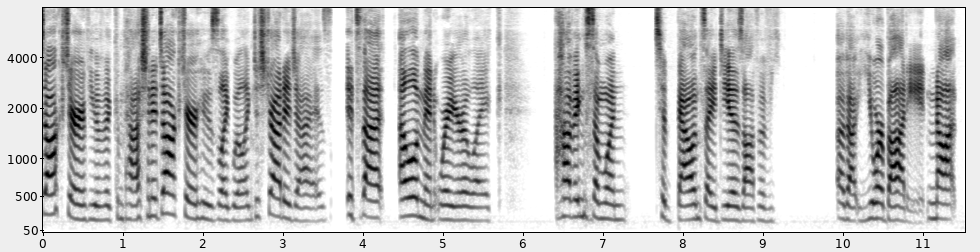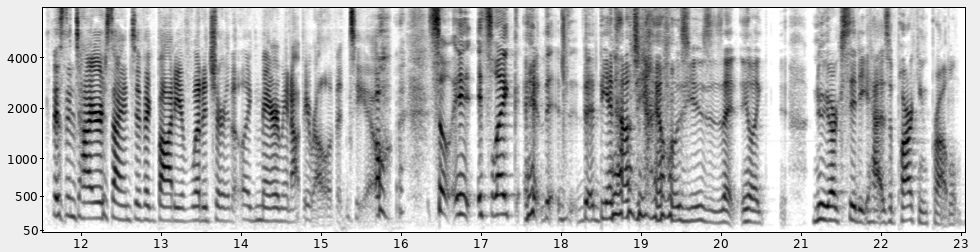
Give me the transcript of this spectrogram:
doctor if you have a compassionate doctor who's like willing to strategize. It's that element where you're like having someone to bounce ideas off of about your body, not this entire scientific body of literature that like may or may not be relevant to you. So it, it's like the, the, the, analogy I always use is that you know, like New York City has a parking problem,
